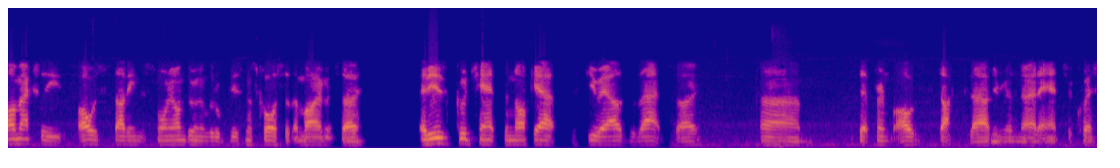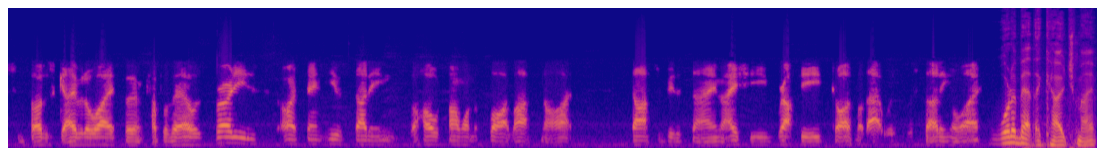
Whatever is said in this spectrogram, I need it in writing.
I'm actually I was studying this morning. I'm doing a little business course at the moment, so it is a good chance to knock out a few hours of that. So um, for I was stuck today, I didn't really know how to answer a question, so I just gave it away for a couple of hours. Brody's I think he was studying the whole time on the flight last night. Darts would be the same. Aishi, Ruffy, guys like that was were studying away. What about the coach, mate?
